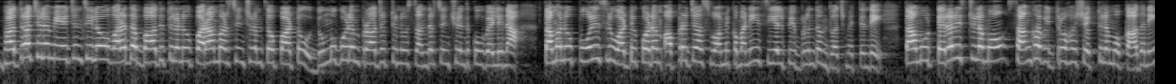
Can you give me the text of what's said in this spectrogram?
భద్రాచలం ఏజెన్సీలో వరద బాధితులను పరామర్శించడంతో పాటు దుమ్ముగూడెం ప్రాజెక్టును సందర్శించేందుకు వెళ్ళిన తమను పోలీసులు అడ్డుకోవడం అప్రజాస్వామికమని సీఎల్పీ బృందం ధ్వజమెత్తింది. తాము టెర్రరిస్టులమో సంఘ విద్రోహ శక్తులమో కాదని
